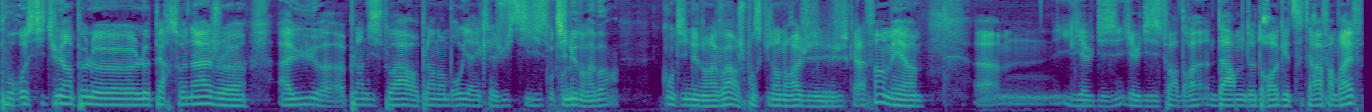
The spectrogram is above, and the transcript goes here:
pour resituer un peu le, le personnage, euh, a eu plein d'histoires, plein d'embrouilles avec la justice. Continue d'en avoir. Continue d'en avoir. Je pense qu'il en aura jusqu'à la fin, mais il, y a eu des, il y a eu des histoires d'armes, de drogue, etc. Enfin bref,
